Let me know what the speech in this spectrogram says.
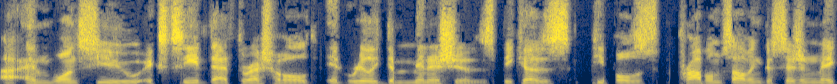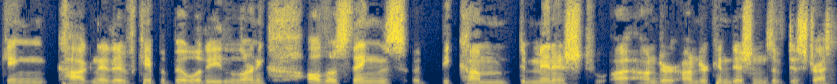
uh, and once you exceed that threshold it really diminishes because people's problem solving decision making cognitive capability learning all those things become diminished uh, under under conditions of distress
